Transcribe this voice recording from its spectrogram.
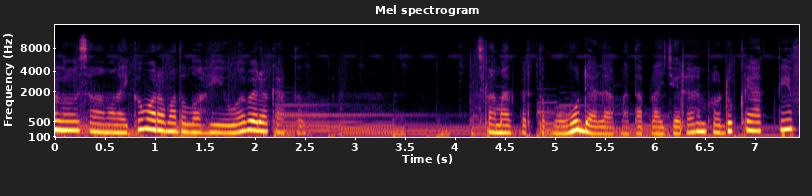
Halo, Assalamualaikum warahmatullahi wabarakatuh Selamat bertemu dalam mata pelajaran produk kreatif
